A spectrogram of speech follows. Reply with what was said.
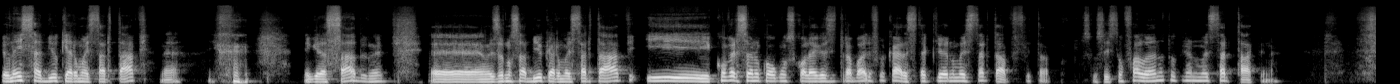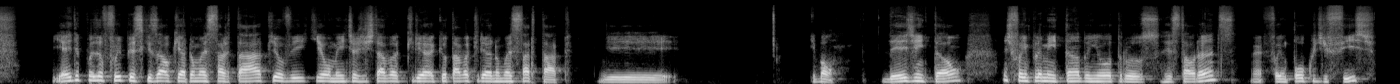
Eu nem sabia o que era uma startup, né? Engraçado, né? É, mas eu não sabia que era uma startup. E conversando com alguns colegas de trabalho, eu falei, cara, você está criando uma startup. Eu falei, tá, se vocês estão falando, eu estou criando uma startup, né? E aí depois eu fui pesquisar o que era uma startup e eu vi que realmente a gente estava criando, que eu estava criando uma startup. E e bom, desde então, a gente foi implementando em outros restaurantes, né? foi um pouco difícil,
